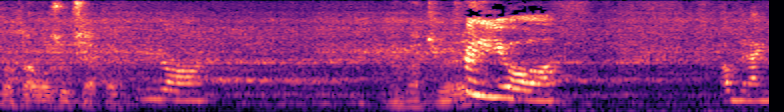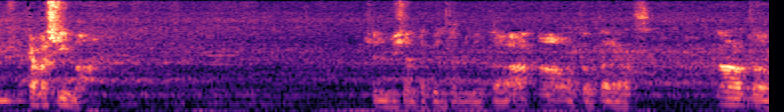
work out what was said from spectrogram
to założył siatę. No. Zobaczmy. Jo. Obranił się. Kawashima. 75 minuta. No to teraz. No to.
